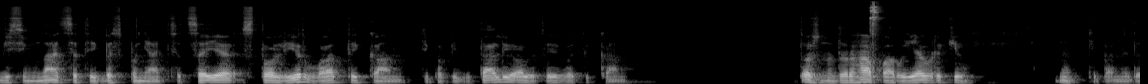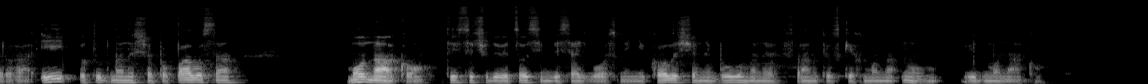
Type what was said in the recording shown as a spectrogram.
18-й без поняття. Це є 100 лір Ватикан. Типа під Італію, але це є Ватикан. Тож недорога, пару євриків. Ну, типа недорога. І отут в мене ще попалося Монако 1978. Ніколи ще не було в мене франківських мона... ну, від Монако.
